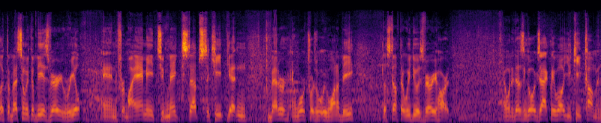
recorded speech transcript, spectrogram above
look. The best thing we could be is very real, and for Miami to make steps to keep getting better and work towards what we want to be, the stuff that we do is very hard. And when it doesn't go exactly well, you keep coming.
